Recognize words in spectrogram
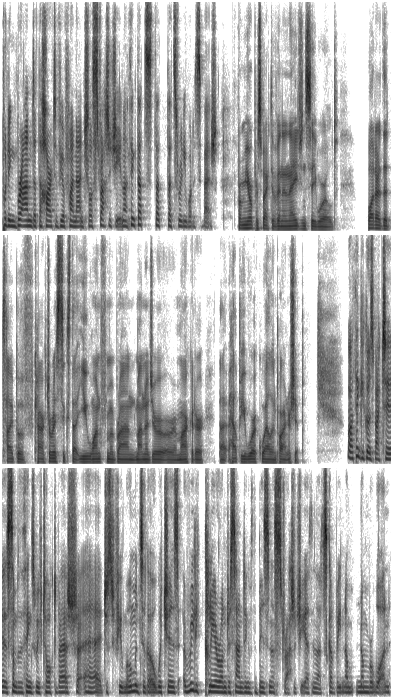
putting brand at the heart of your financial strategy. And I think that's that that's really what it's about. From your perspective in an agency world, what are the type of characteristics that you want from a brand manager or a marketer that help you work well in partnership? Well, I think it goes back to some of the things we've talked about uh, just a few moments ago, which is a really clear understanding of the business strategy. I think that's got to be num- number one.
